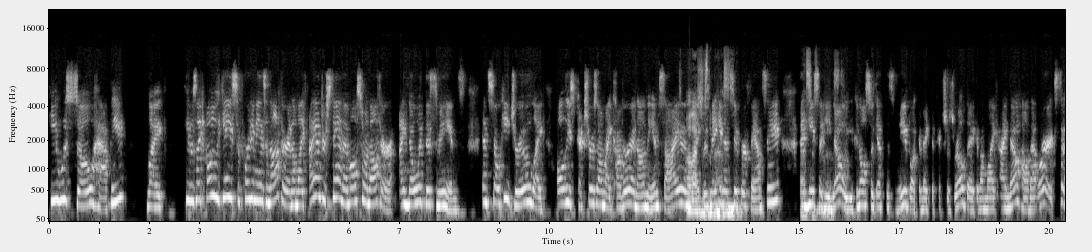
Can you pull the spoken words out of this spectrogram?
he was so happy. Like he was like, "Oh, yay, supporting me as an author," and I'm like, "I understand. I'm also an author. I know what this means." And so he drew like all these pictures on my cover and on the inside, and Oh, like was making it super fancy. And That's he said, "You know, you can also get this in ebook and make the pictures real big." And I'm like, "I know how that works."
